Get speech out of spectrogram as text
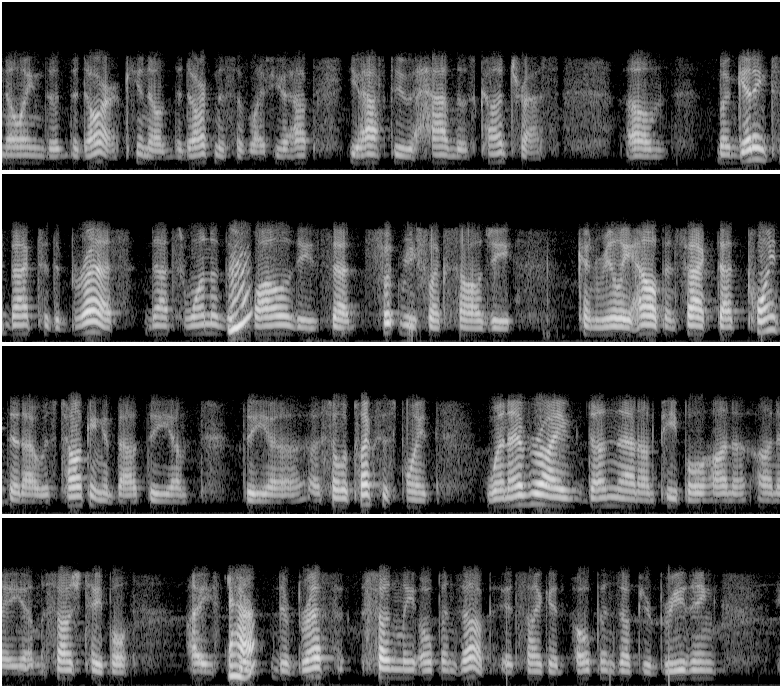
knowing the the dark, you know, the darkness of life. You have you have to have those contrasts. Um but getting to, back to the breath, that's one of the Mhm. qualities that foot reflexology can really help. In fact, that point that I was talking about, the um, the uh, uh, solar plexus point, whenever I've done that on people on a on a uh, massage table, I Uh-huh. their, their breath suddenly opens up. It's like it opens up your breathing.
